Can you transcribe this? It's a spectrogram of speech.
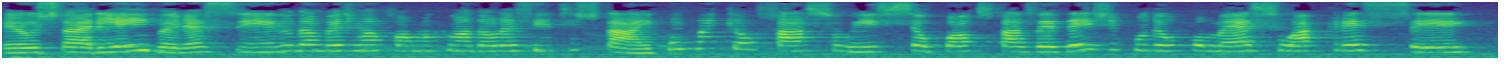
Eu estaria envelhecendo da mesma forma que um adolescente está. E como é que eu faço isso se eu posso fazer desde quando eu começo a crescer?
